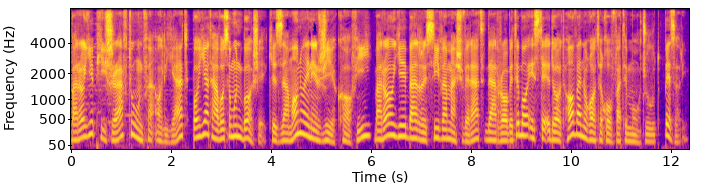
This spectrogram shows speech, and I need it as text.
برای پیشرفت تو اون فعالیت باید حواسمون باشه که زمان و انرژی کافی برای بررسی و مشورت در رابطه با استعدادها و نقاط قوت موجود بذاریم.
